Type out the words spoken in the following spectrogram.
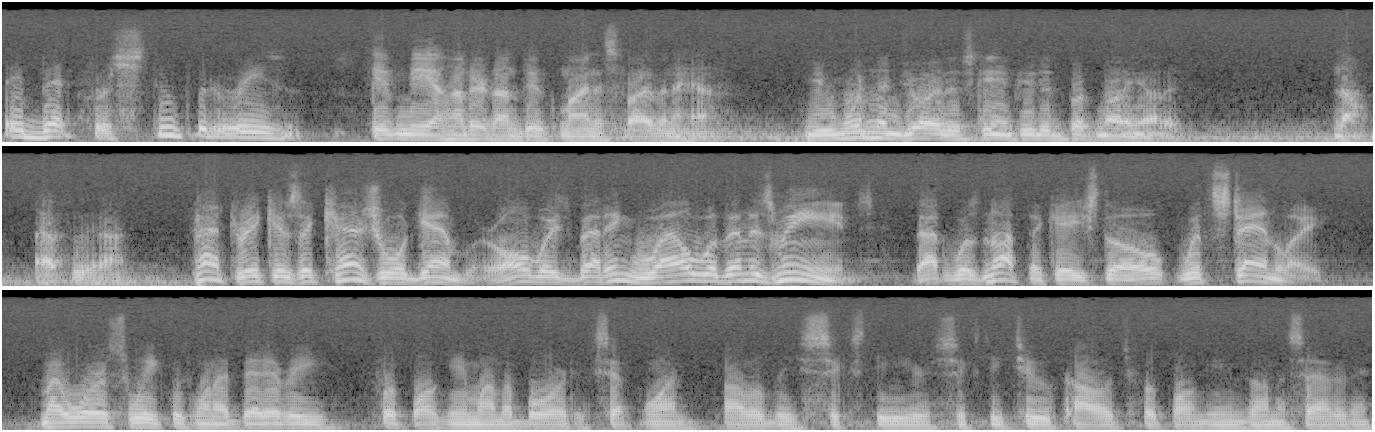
They bet for stupid reasons. Give me a 100 on Duke minus five and a half. You wouldn't enjoy this game if you didn't put money on it? No, absolutely not. Patrick is a casual gambler, always betting well within his means. That was not the case, though, with Stanley. My worst week was when I bet every football game on the board except one, probably 60 or 62 college football games on a Saturday.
